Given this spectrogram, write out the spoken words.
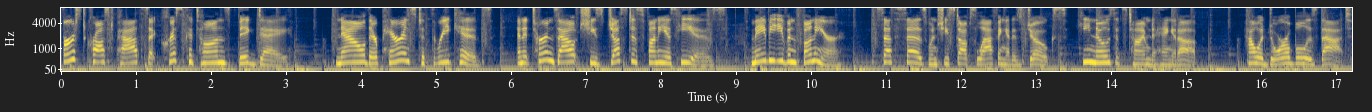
first crossed paths at Chris Kattan's big day. Now they're parents to three kids, and it turns out she's just as funny as he is. Maybe even funnier. Seth says when she stops laughing at his jokes, he knows it's time to hang it up. How adorable is that?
